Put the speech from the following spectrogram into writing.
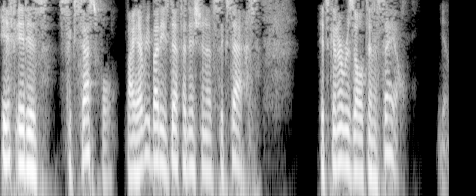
if it is successful by everybody's definition of success, it's going to result in a sale. Yep.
